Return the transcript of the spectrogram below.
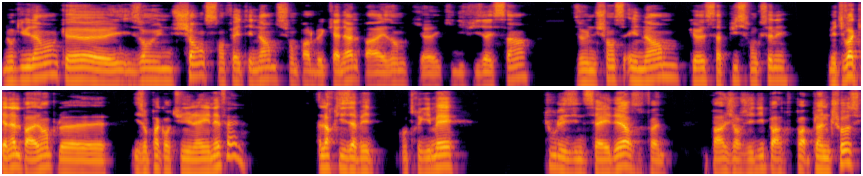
Donc évidemment que euh, ils ont une chance en fait énorme si on parle de Canal par exemple qui, qui diffusait ça. ils ont une chance énorme que ça puisse fonctionner. Mais tu vois, Canal, par exemple, euh, ils n'ont pas continué la NFL. Alors qu'ils avaient, entre guillemets, tous les insiders, enfin, par Georges dit, par, plein de choses,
